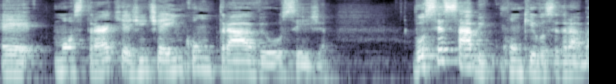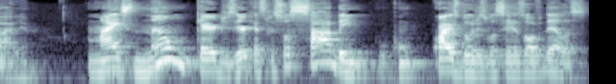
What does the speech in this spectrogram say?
é, mostrar que a gente é encontrável, ou seja, você sabe com que você trabalha, mas não quer dizer que as pessoas sabem com quais dores você resolve delas.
